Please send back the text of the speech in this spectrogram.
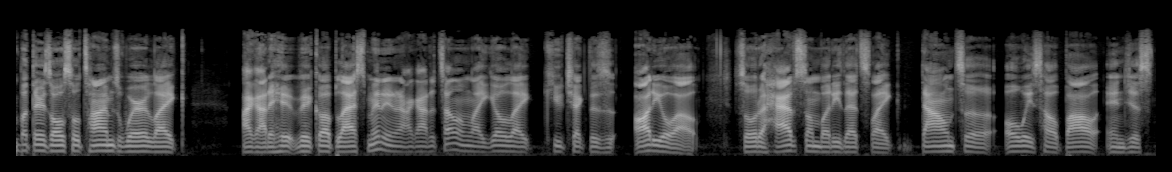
But there's also times where like I gotta hit Vic up last minute and I gotta tell him like, yo, like, you check this audio out? So to have somebody that's like down to always help out and just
